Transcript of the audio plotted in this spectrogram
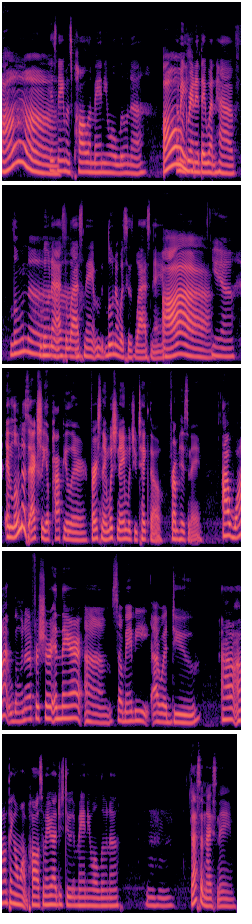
ah His name was Paul Emmanuel Luna. oh I mean, granted, they wouldn't have luna Luna as the last name. Luna was his last name. ah Yeah. and luna's actually a popular first name which name would you take though from his name I want Luna for sure in there. Um, so maybe I would do. I don't. I don't think I want Paul. So maybe I just do Emmanuel Luna. mm-hmm. that's a nice name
